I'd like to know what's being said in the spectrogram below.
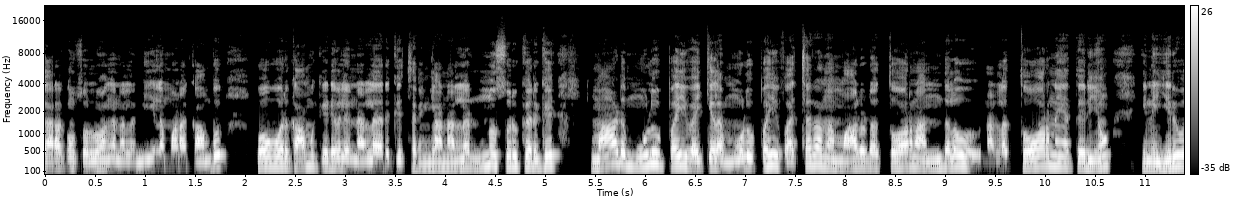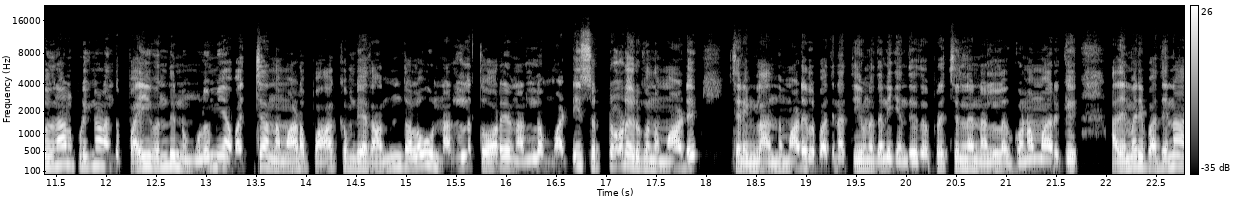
கறக்கும் சொல்லுவாங்க நல்ல நீளமான காம்பு. ஒவ்வொரு காம்புக்கு இடைவெளி நல்லா இருக்கு சரிங்களா? நல்ல இன்னும் சுருக்கம் இருக்கு. மாடு முழு பை வைக்கல. முழு பை வச்சாதான் அந்த மாடோட தோரணை அந்த அளவு நல்ல தோரணையா தெரியும். இன்னும் இருபது நாள் பிடிக்கணும் அந்த பை வந்து இன்னும் முழுமையா வச்சா அந்த மாடை பார்க்க முடியாது. அந்த அளவு நல்ல நல்ல தோரையும் நல்ல மடி செட்டோட இருக்கும் அந்த மாடு. சரிங்களா? அந்த மாடுகள் பார்த்தீங்கன்னா தீவன தண்ணிக்கு எந்த வித பிரச்சனை இல்லை. நல்ல குணமா இருக்கு. அதே மாதிரி பார்த்தீங்கன்னா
